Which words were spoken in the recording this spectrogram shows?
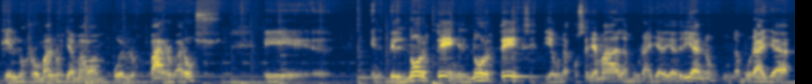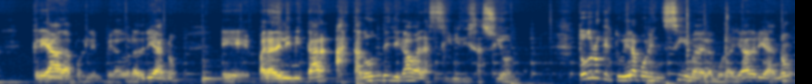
que los romanos llamaban pueblos bárbaros. Eh, del norte, en el norte existía una cosa llamada la muralla de Adriano, una muralla creada por el emperador Adriano eh, para delimitar hasta dónde llegaba la civilización. Todo lo que estuviera por encima de la muralla de Adriano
